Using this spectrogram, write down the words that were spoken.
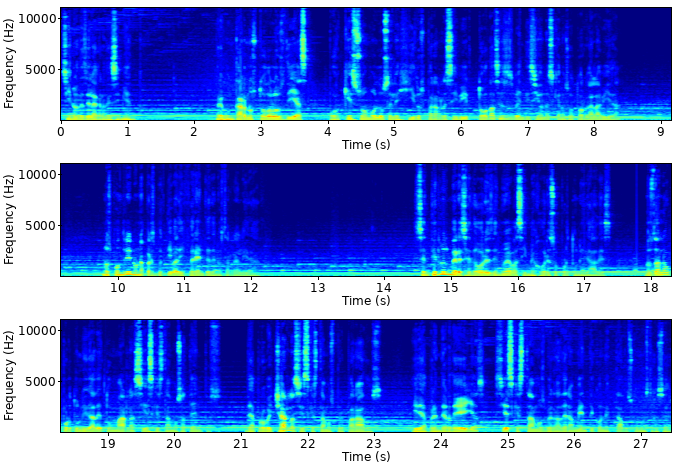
sino desde el agradecimiento. Preguntarnos todos los días por qué somos los elegidos para recibir todas esas bendiciones que nos otorga la vida, nos pondría en una perspectiva diferente de nuestra realidad. Sentirnos merecedores de nuevas y mejores oportunidades nos da la oportunidad de tomarlas si es que estamos atentos, de aprovecharlas si es que estamos preparados y de aprender de ellas si es que estamos verdaderamente conectados con nuestro ser.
